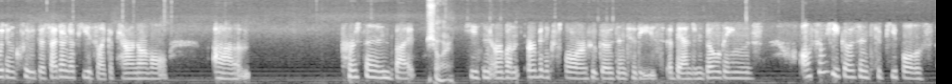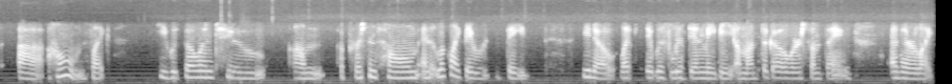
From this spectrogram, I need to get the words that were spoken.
would include this. I don't know if he's like a paranormal um, person, but Sure. he's an urban urban explorer who goes into these abandoned buildings. Also, he goes into people's uh, homes. Like he would go into um, a person's home, and it looked like they were they, you know, like it was lived in maybe a month ago or something, and they're like,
